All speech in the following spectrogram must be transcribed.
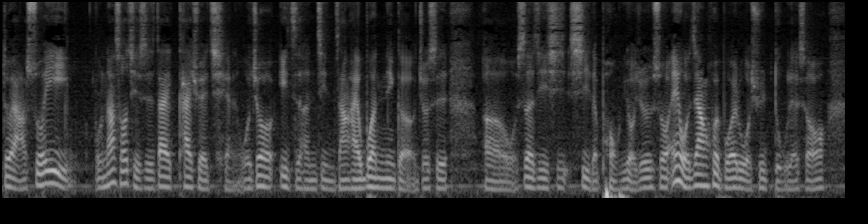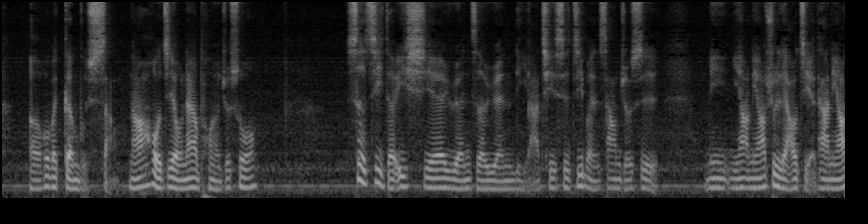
对啊，所以。我那时候其实，在开学前，我就一直很紧张，还问那个就是，呃，我设计系系的朋友，就是说，哎，我这样会不会如果去读的时候，呃，会不会跟不上？然后我记得我那个朋友就说，设计的一些原则原理啊，其实基本上就是你你要你要去了解它，你要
